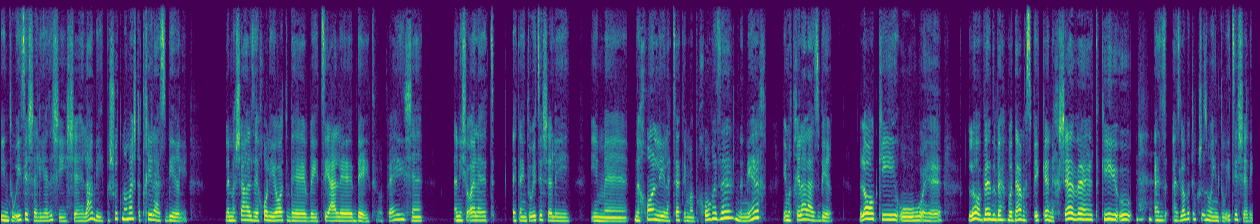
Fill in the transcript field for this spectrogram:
האינטואיציה שלי איזושהי שאלה, והיא פשוט ממש תתחיל להסביר לי. למשל, זה יכול להיות ב- ביציאה לדייט, אוקיי? שאני שואלת את האינטואיציה שלי אם uh, נכון לי לצאת עם הבחור הזה, נניח, היא מתחילה להסביר. לא כי הוא... Uh, לא עובד בעבודה מספיק נחשבת, כי הוא... אז, אז לא בטוח שזו האינטואיציה שלי.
